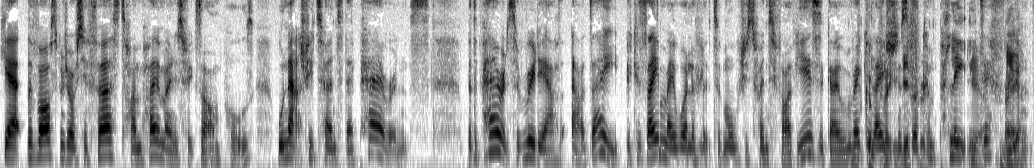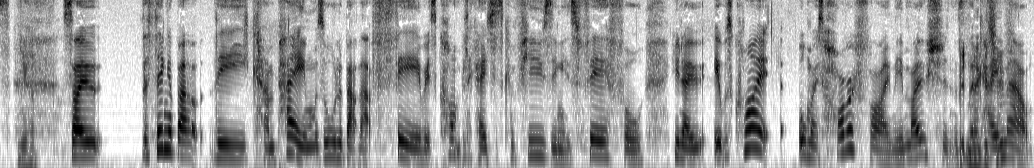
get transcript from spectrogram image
Yet the vast majority of first-time homeowners, for example, will naturally turn to their parents. But the parents are really out, out of date because they may well have looked at mortgages 25 years ago and Completely regulations were completely Yeah. different. Yeah, yeah. So the thing about the campaign was all about that fear. It's complicated, it's confusing, it's fearful. You know, it was quite almost horrifying the emotions that negative? came out.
